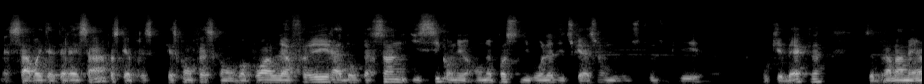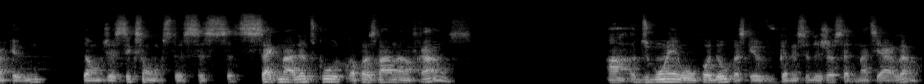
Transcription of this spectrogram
mais ça va être intéressant parce qu'après, qu'est-ce qu'on fait? C'est qu'on va pouvoir l'offrir à d'autres personnes ici qu'on n'a pas ce niveau-là d'éducation au niveau du tout du pied euh, au Québec. Vous êtes vraiment meilleur que nous. Donc, je sais que ce, segment-là, du coup, ne pourra pas se vendre en France, du moins au Podo, parce que vous connaissez déjà cette matière-là.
